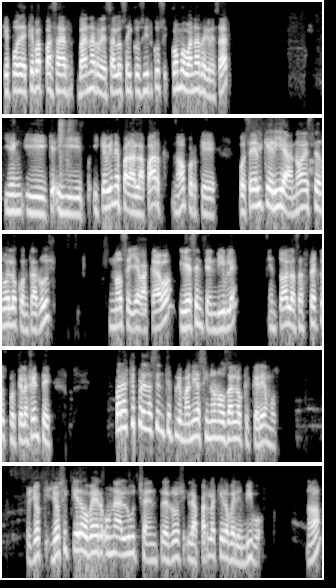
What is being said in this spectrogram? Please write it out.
¿Qué, puede, ¿Qué va a pasar? ¿Van a regresar los Psycho Circus? ¿Cómo van a regresar? Y, en, y, y, y qué viene para la Park, ¿no? Porque pues él quería, ¿no? Este duelo contra Rush no se lleva a cabo y es entendible en todos los aspectos porque la gente, ¿para qué en triple manía si no nos dan lo que queremos? Pues yo, yo sí quiero ver una lucha entre Rush y la Par, la quiero ver en vivo, ¿no?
